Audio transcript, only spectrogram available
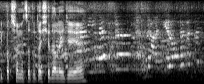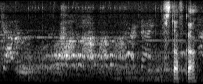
i patrzymy co tutaj się dalej dzieje. Wstawka.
